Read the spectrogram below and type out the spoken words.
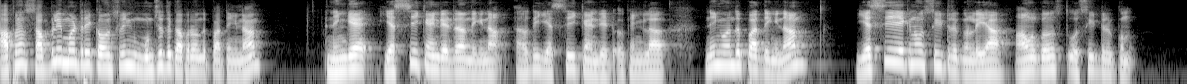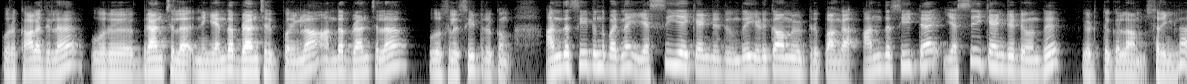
அப்புறம் சப்ளிமெண்ட்ரி கவுன்சிலிங் முடிஞ்சதுக்கப்புறம் வந்து பார்த்தீங்கன்னா நீங்கள் எஸ்சி கேண்டிடேட்டாக இருந்தீங்கன்னா அதாவது எஸ்சி கேண்டிடேட் ஓகேங்களா நீங்கள் வந்து பார்த்தீங்கன்னா எஸ்சிஏக்குன்னு சீட் இருக்கும் இல்லையா? அவங்களுக்கு வந்து ஒரு சீட் இருக்கும். ஒரு காலேஜில் ஒரு பிரான்ச்சில் நீங்கள் எந்த பிரான்ச் இருக்க போகிறீங்களோ அந்த பிரான்ச்சில் ஒரு சில சீட் இருக்கும். அந்த சீட் வந்து பார்த்தீங்கன்னா எஸ்சிஏ கேண்டிடேட் வந்து எடுக்காமல் விட்டுருப்பாங்க. அந்த சீட்டை எஸ்சி கேண்டிடேட் வந்து எடுத்துக்கலாம். சரிங்களா?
